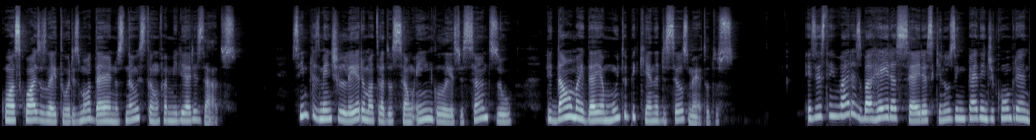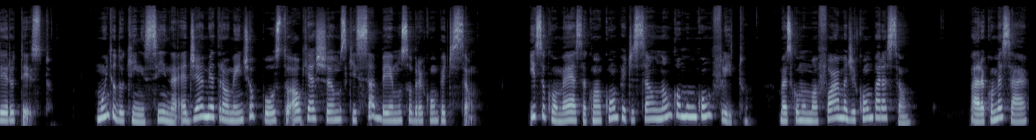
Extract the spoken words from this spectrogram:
com as quais os leitores modernos não estão familiarizados. Simplesmente ler uma tradução em inglês de Sun Tzu lhe dá uma ideia muito pequena de seus métodos. Existem várias barreiras sérias que nos impedem de compreender o texto. Muito do que ensina é diametralmente oposto ao que achamos que sabemos sobre a competição. Isso começa com a competição não como um conflito, mas como uma forma de comparação. Para começar,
